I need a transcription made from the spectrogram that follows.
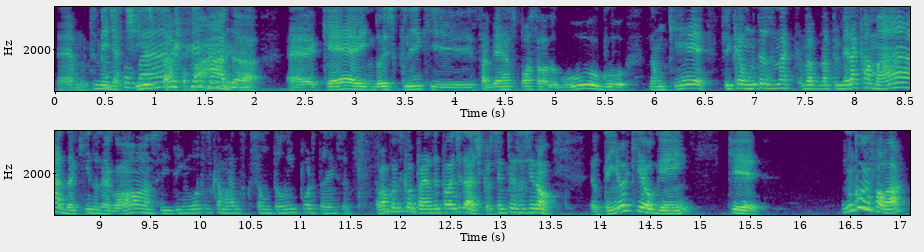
né, muito imediatista, afobada. é, quer em dois cliques saber a resposta lá do Google, não quer, fica muitas vezes na, na primeira camada aqui do negócio e tem outras camadas que são tão importantes. Então, uma coisa que eu prezo é pela didática. Eu sempre penso assim, não, eu tenho aqui alguém que nunca ouviu falar,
